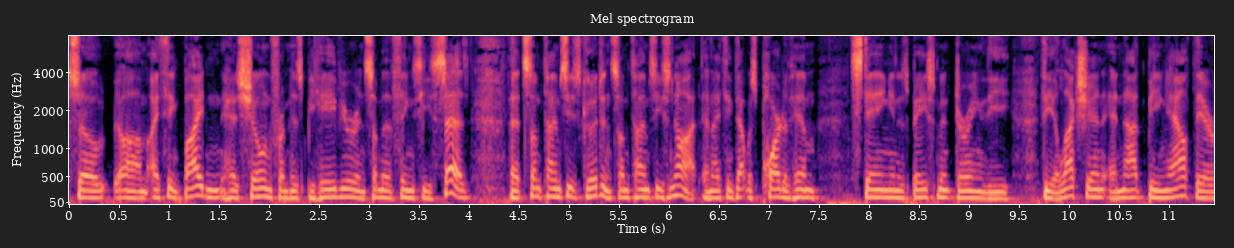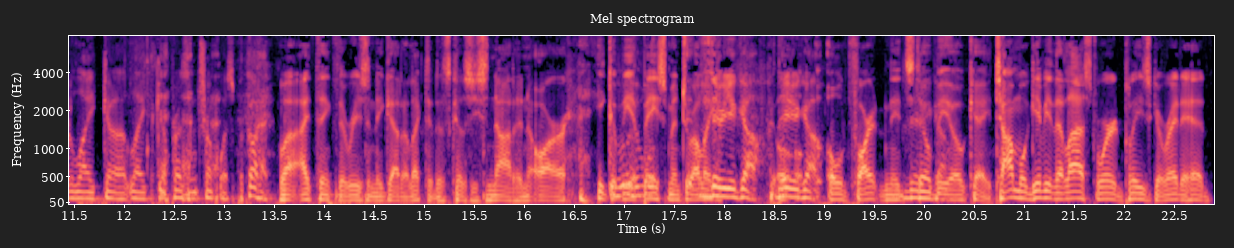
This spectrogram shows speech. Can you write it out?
So um, I think Biden has shown from his behavior and some of the things he says that sometimes he's good and sometimes he's not. And I think that was part of him staying in his basement during the, the election and not being out there like uh, like uh, President Trump was. But go ahead. Well, I think the reason he got elected is because he's not an R. He could be a Well, basement dwelling. there you go. There you go. Old fart, and he'd There still be okay. Tom will give you the last word. Please go right ahead.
